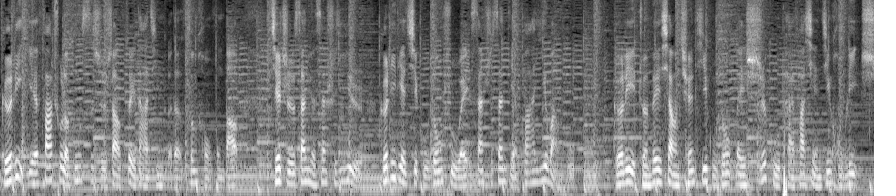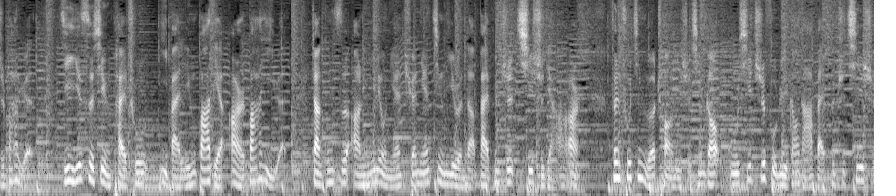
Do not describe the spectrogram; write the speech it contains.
格力也发出了公司史上最大金额的分红红包。截至三月三十一日，格力电器股东数为三十三点八一万户。格力准备向全体股东每十股派发现金红利十八元，即一次性派出一百零八点二八亿元，占公司二零一六年全年净利润的百分之七十点二二。分出金额创历史新高，股息支付率高达百分之七十。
